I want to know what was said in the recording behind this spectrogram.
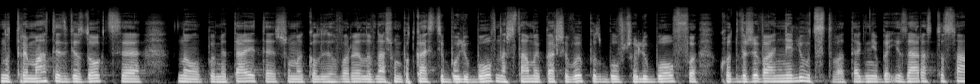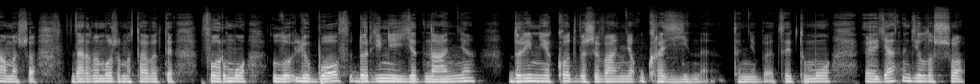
ну тримати зв'язок, це ну пам'ятаєте, що ми коли говорили в нашому подкасті, бо любов, наш самий перший випуск був, що любов код виживання людства. Так ніби і зараз то саме, що зараз ми можемо ставити форму любов дорівнює єднання, дорівнює код виживання України. Та ніби ніби це тому е, ясне діло, що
